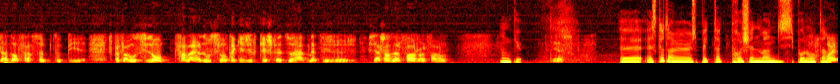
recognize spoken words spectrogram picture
j'adore, faire ça puis tout, puis euh, je peux faire aussi long, faire la radio aussi longtemps que, je fais du rap, mais tu sais, j'ai la chance de le faire, je vais le faire. là. OK. Yes. Euh, Est-ce que tu as un spectacle prochainement d'ici pas longtemps? Ouais.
